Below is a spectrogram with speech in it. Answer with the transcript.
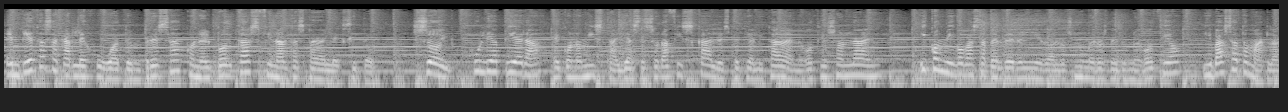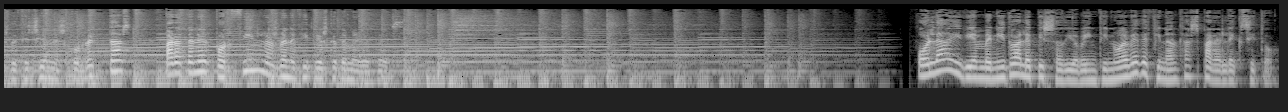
Empieza a sacarle jugo a tu empresa con el podcast Finanzas para el Éxito. Soy Julia Piera, economista y asesora fiscal especializada en negocios online y conmigo vas a perder el miedo a los números de tu negocio y vas a tomar las decisiones correctas para tener por fin los beneficios que te mereces. Hola y bienvenido al episodio 29 de Finanzas para el Éxito.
